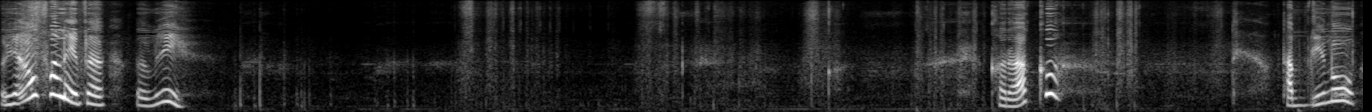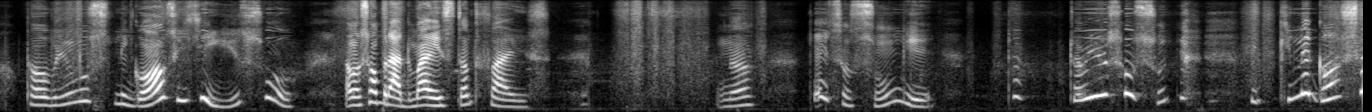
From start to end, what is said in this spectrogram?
Eu já não falei pra, pra abrir. Caraca. Tá abrindo. Tá abrindo uns negócios. Que é isso? É um assombrado, mas tanto faz. Não. Que é Samsung? Tá, tá vendo Samsung? Que negócio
